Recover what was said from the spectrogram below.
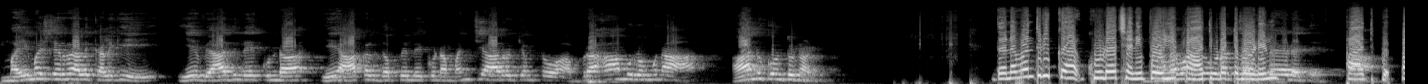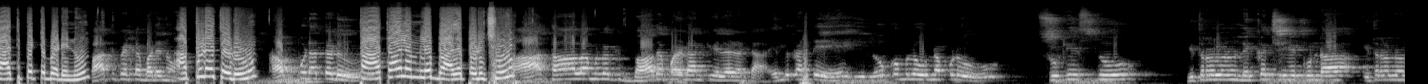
మహిమ శరీరాలు కలిగి ఏ వ్యాధి లేకుండా ఏ ఆకలి దప్పి లేకుండా మంచి ఆరోగ్యంతో అబ్రహాము రొమ్మున ఆనుకుంటున్నాడు. ధనవంతుడు కూడా చనిపోయి పాతిపెట్టబడెను పాతి పాతిపెట్టబడెను పాతి పెట్టబడెను. అప్పుడతడు అప్పుడతడు పాతాళంలో బాధపడుచు పాతాళంలోకి బాధపడడానికి వెళ్ళాడంట. ఎందుకంటే ఈ లోకంలో ఉన్నప్పుడు సుఖిస్తూ ఇతరులను లెక్క చేయకుండా ఇతరులను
